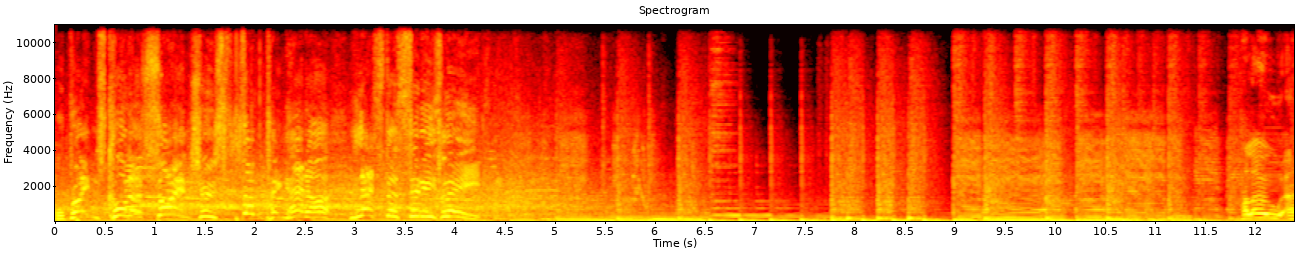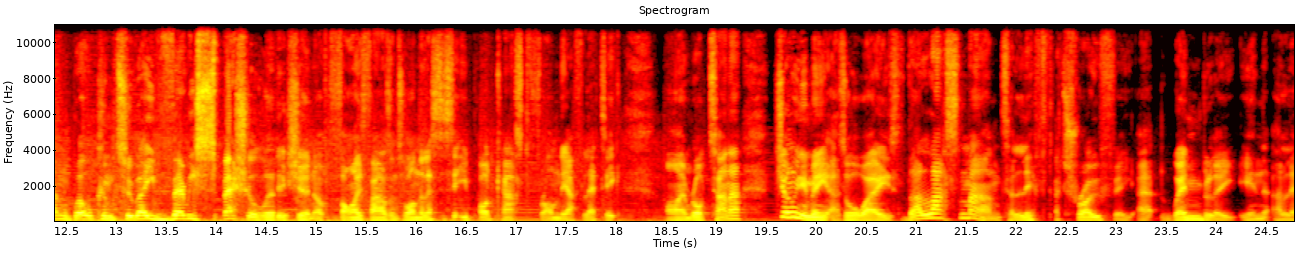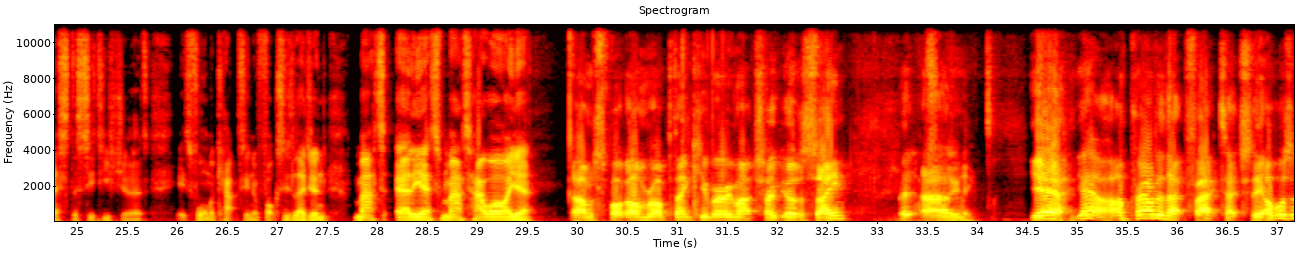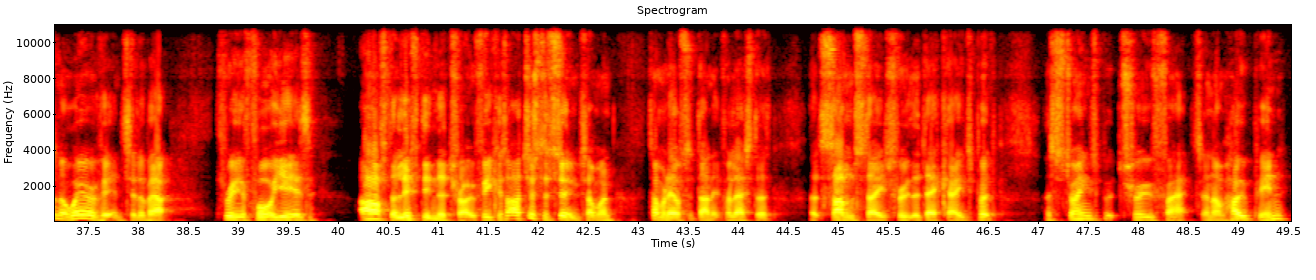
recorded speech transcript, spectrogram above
Well, Brighton's corner, Soyuncu's thumping header, Leicester City's lead. Hello and welcome to a very special edition of 5000 to 1, the Leicester City podcast from The Athletic. I'm Rob Tanner. Joining me, as always, the last man to lift a trophy at Wembley in a Leicester City shirt. It's former captain of Fox's legend, Matt Elliott. Matt, how are you? I'm spot on, Rob. Thank you very much. Hope you're the same. But, um, Absolutely. Yeah, yeah, I'm proud of that fact, actually. I wasn't aware of it until about three or four years after lifting the trophy because I just assumed someone someone else had done it for Leicester at some stage through the decades. But a strange but true fact, and I'm hoping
